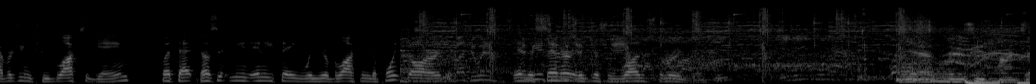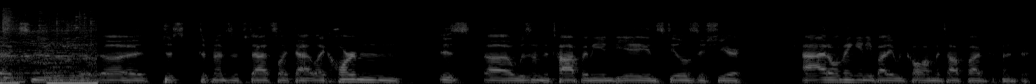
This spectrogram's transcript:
averaging two blocks a game, but that doesn't mean anything when you're blocking the point guard in the center. It just runs through you. Yeah, there's some context needed to uh, just defensive stats like that. Like Harden is uh, was in the top in the NBA in steals this year. I don't think anybody would call him a top five defender.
